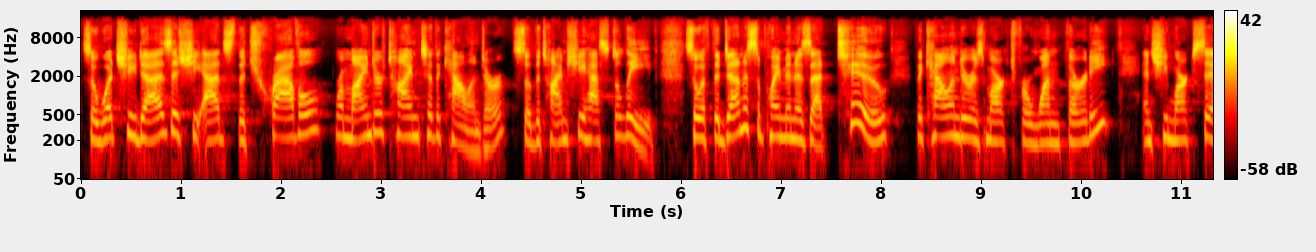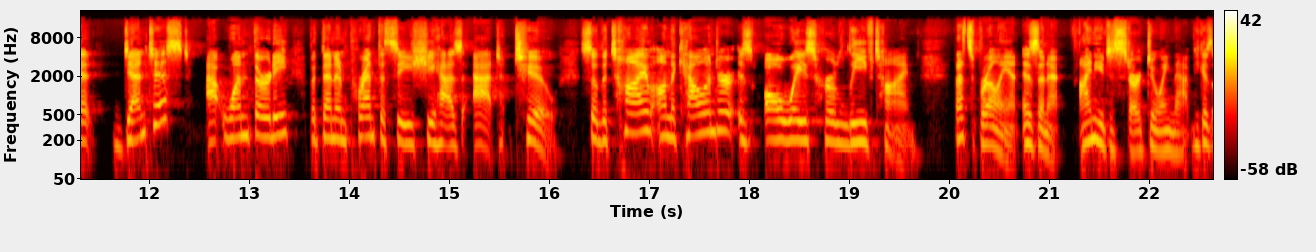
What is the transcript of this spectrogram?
So what she does is she adds the travel reminder time to the calendar. So the time she has to leave. So if the dentist appointment is at two, the calendar is marked for 1.30 and she marks it dentist at 1.30, but then in parentheses, she has at two. So the time on the calendar is always her leave time. That's brilliant, isn't it? I need to start doing that because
